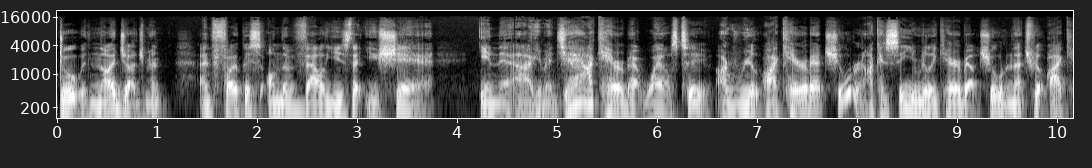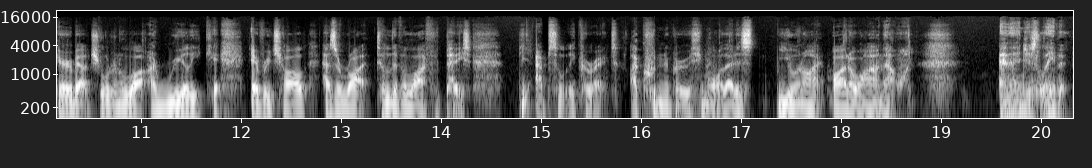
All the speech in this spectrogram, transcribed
Do it with no judgment and focus on the values that you share in their argument. Yeah, I care about whales too. I real I care about children. I can see you really care about children. That's real. I care about children a lot. I really care. Every child has a right to live a life of peace. You're absolutely correct. I couldn't agree with you more. That is you and I eye to eye on that one. And then just leave it.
